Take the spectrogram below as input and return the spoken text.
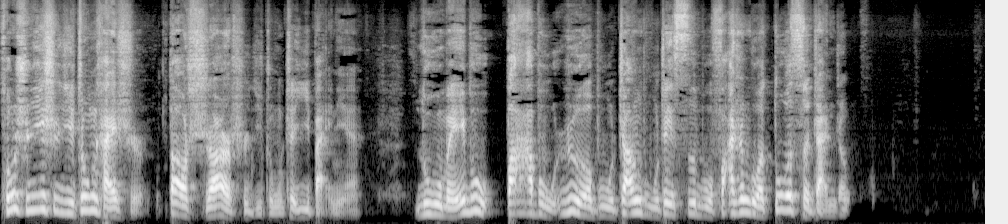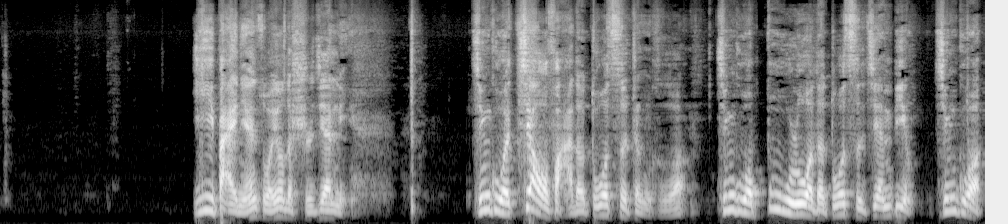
从十一世纪中开始到十二世纪中这一百年，鲁梅部、巴部、热部、张部这四部发生过多次战争。一百年左右的时间里，经过教法的多次整合，经过部落的多次兼并，经过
